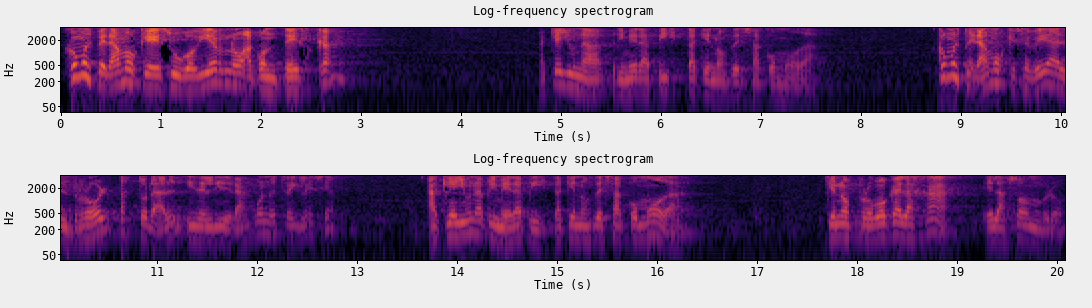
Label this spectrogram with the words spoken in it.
¿Cómo esperamos que su gobierno acontezca? Aquí hay una primera pista que nos desacomoda. ¿Cómo esperamos que se vea el rol pastoral y del liderazgo en nuestra iglesia? Aquí hay una primera pista que nos desacomoda, que nos provoca el ajá, el asombro,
